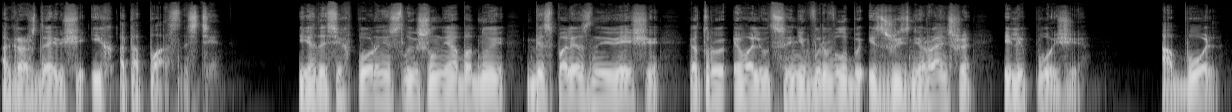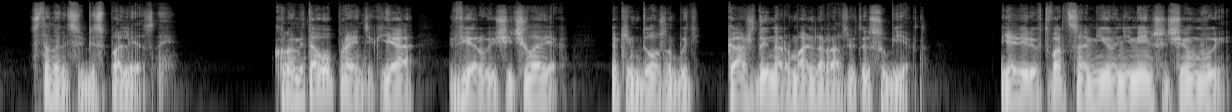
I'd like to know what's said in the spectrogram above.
ограждающей их от опасности. Я до сих пор не слышал ни об одной бесполезной вещи, которую эволюция не вырвала бы из жизни раньше или позже. А боль становится бесполезной. Кроме того, Прендик, я верующий человек, каким должен быть каждый нормально развитый субъект. Я верю в Творца мира не меньше, чем вы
